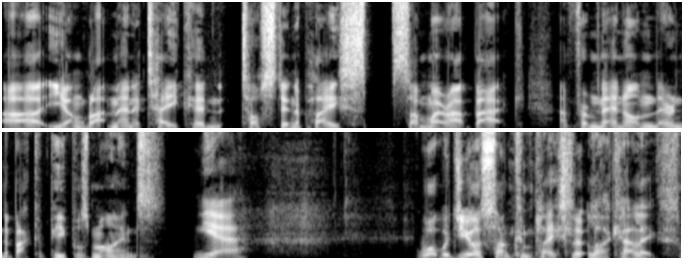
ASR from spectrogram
uh, young black men are taken, tossed in a place somewhere out back, and from then on, they're in the back of people's minds. Yeah. What would your sunken place look like, Alex?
